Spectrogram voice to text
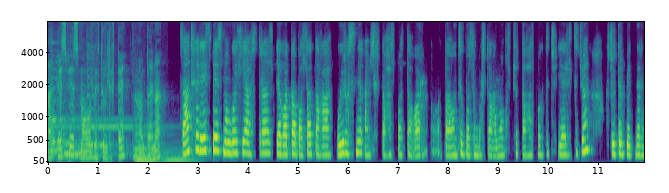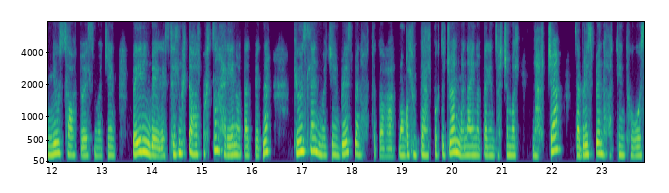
Та SBS Монгол нэвтрүүлэгтэй хамт байна. За тэгэхээр SBS Mongolia Австрал яг одоо болоод байгаа үер усны гамшигтай холбоотойгоор одоо өнцөг боломжтой байгаа монголчуудаа холбогдож ярилцаж байна. Өчигдөр бид New South Wales мужийн Byron Bay-гээс сэлмэгтэй холбогдсон харин удаад бид нар Queensland мужийн Brisbane хотод байгаа монгол хүнтэй холбогдож байна. Манай энэ удаагийн зочин бол Навча За Brisbane хотын төвөөс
